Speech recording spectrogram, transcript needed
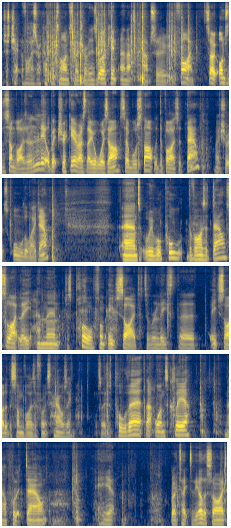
Just check the visor a couple of times to make sure everything's working and that's absolutely fine. So onto the sun visor, a little bit trickier as they always are. So we'll start with the visor down, make sure it's all the way down. And we will pull the visor down slightly and then just pull from each side to release the each side of the sun visor from its housing. So just pull there, that one's clear. Now pull it down here, rotate to the other side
